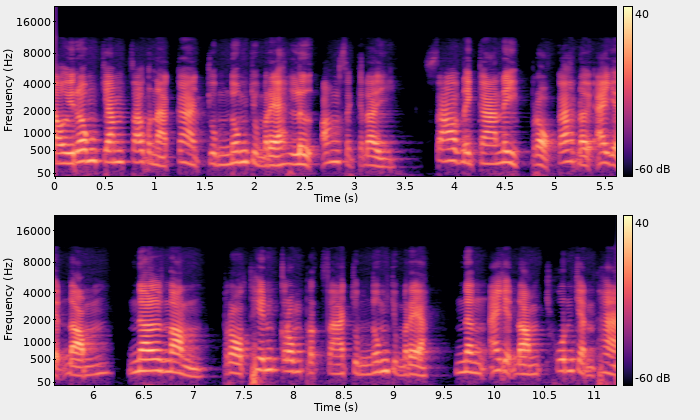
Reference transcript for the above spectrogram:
ដោយរងចាំសវនាការជំនុំជម្រះលើអង្គសេចក្តីសាលដីកានេះប្រកាសដោយឯកឧត្តមនិលណនប្រធានក្រុមប្រឹក្សាជំនុំជម្រះនិងឯកឧត្តមឈួនចន្ទថា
